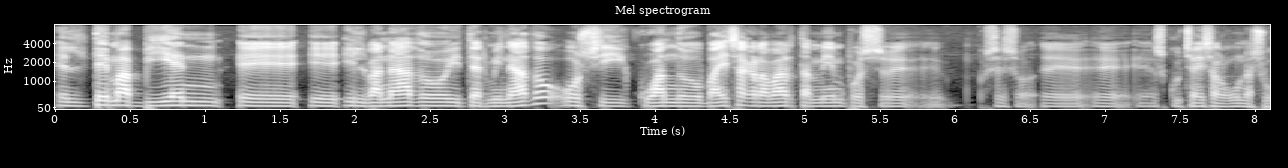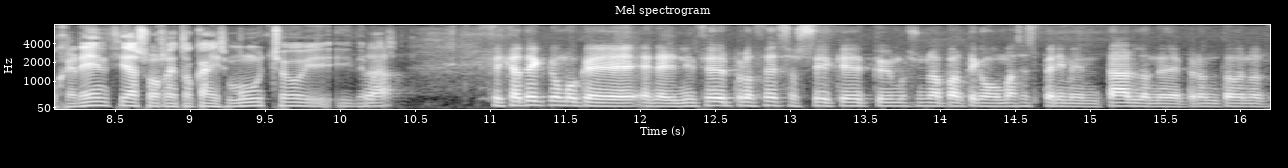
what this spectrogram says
el tema bien eh, eh, hilvanado y terminado o si cuando vais a grabar también, pues, eh, pues eso, escucháis algunas sugerencias o retocáis mucho y, demás. Fíjate como que en el inicio del proceso sí que tuvimos una parte como más experimental, donde de pronto nos,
